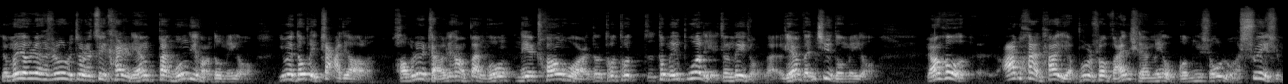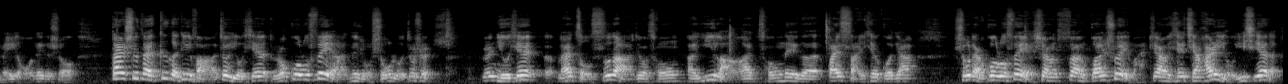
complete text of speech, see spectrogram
就没有任何收入，就是最开始连办公地方都没有，因为都被炸掉了。好不容易找个地方办公，那些窗户啊都都都都没玻璃，就那种的，连文具都没有。然后阿富汗他也不是说完全没有国民收入，税是没有那个时候，但是在各个地方，就有些，比如说过路费啊那种收入，就是。比如有些来走私的啊，就从啊伊朗啊，从那个巴基斯坦一些国家收点过路费，像算关税吧，这样一些钱还是有一些的。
